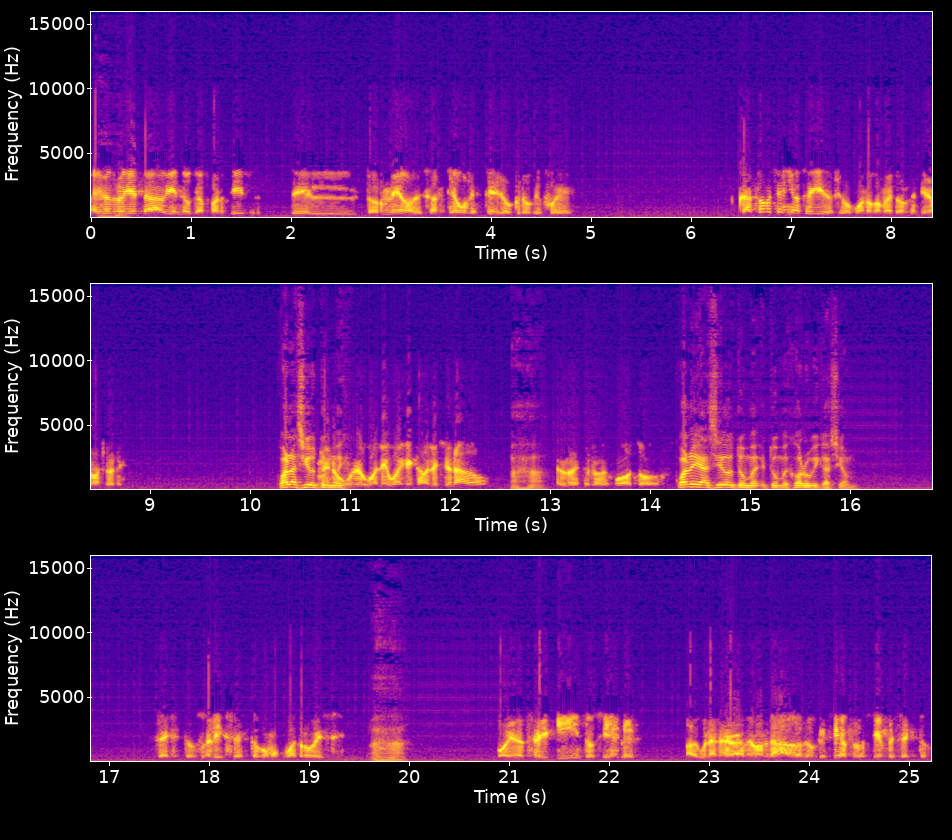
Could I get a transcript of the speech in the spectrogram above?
El otro día estaba viendo que a partir del torneo de Santiago del Estero, creo que fue 14 años seguidos llevo jugando campeonato argentino de mayores. ¿Cuál ha sido tu Menos uno el Gualeguay que estaba lesionado, Ajá. el resto los he jugado todos. ¿Cuál ha sido tu, me- tu mejor ubicación? Sexto, salí sexto como cuatro veces. Ajá. Podiendo salir quinto, siempre alguna cagada me mandado, lo que sea, pero siempre sexto,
